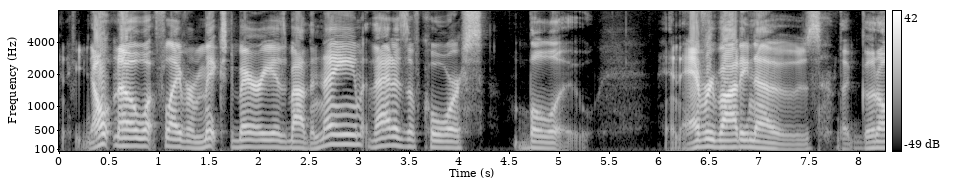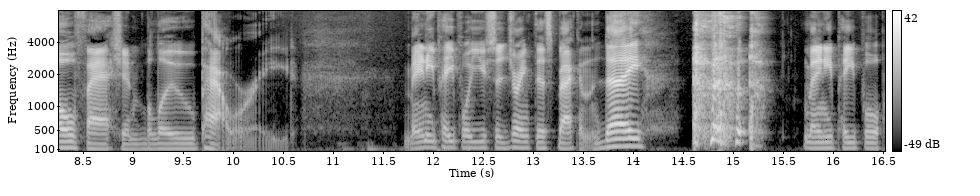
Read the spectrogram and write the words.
And if you don't know what flavor mixed berry is by the name, that is, of course, blue. And everybody knows the good old fashioned blue Powerade. Many people used to drink this back in the day. Many people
